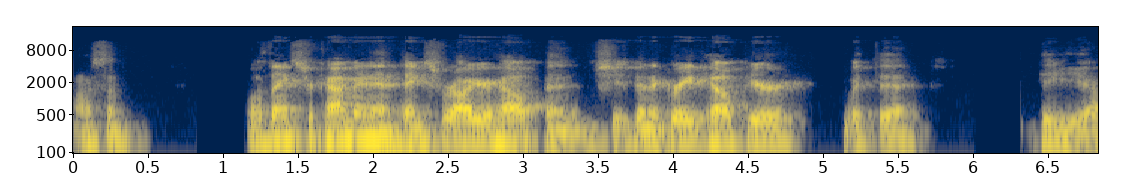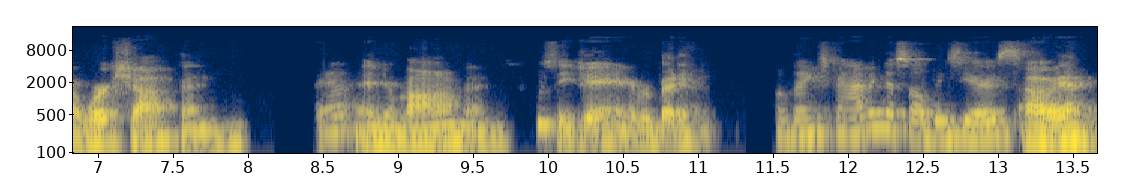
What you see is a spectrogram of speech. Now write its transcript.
Awesome. Well, thanks for coming and thanks for all your help. And she's been a great help here with the the uh, workshop and yeah. and your mom and CJ and everybody. Well, thanks for having us all these years. Oh yeah,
